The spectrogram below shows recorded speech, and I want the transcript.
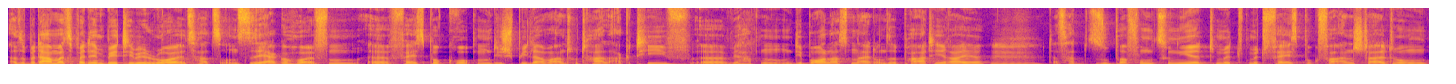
also damals bei den BTB Royals hat es uns sehr geholfen. Äh, Facebook-Gruppen, die Spieler waren total aktiv. Äh, wir hatten die Ballers Night, unsere Partyreihe. Das hat super funktioniert mit, mit Facebook-Veranstaltungen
